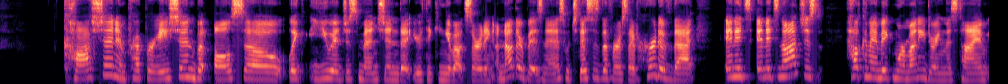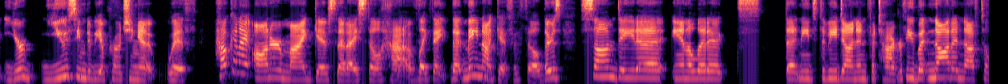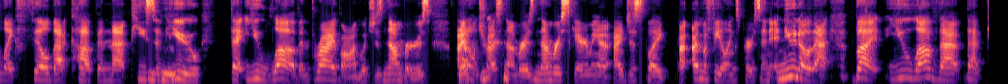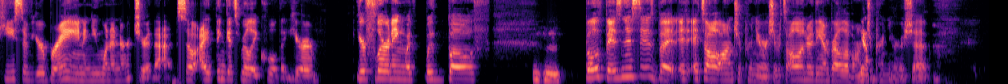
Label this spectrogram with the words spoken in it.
caution and preparation, but also like you had just mentioned that you're thinking about starting another business, which this is the first I've heard of that. And it's and it's not just how can I make more money during this time? You're you seem to be approaching it with how can I honor my gifts that I still have? Like that that may not get fulfilled. There's some data analytics that needs to be done in photography, but not enough to like fill that cup and that piece mm-hmm. of you that you love and thrive on, which is numbers. Yeah. I don't trust numbers. numbers scare me. I, I just like I, I'm a feelings person, and you know that. But you love that that piece of your brain, and you want to nurture that. So I think it's really cool that you're you're flirting with with both. Mm-hmm. Both businesses, but it, it's all entrepreneurship. It's all under the umbrella of entrepreneurship.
